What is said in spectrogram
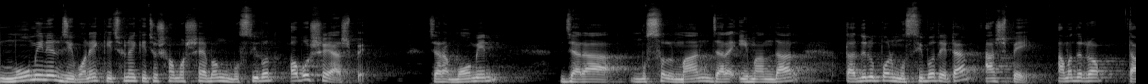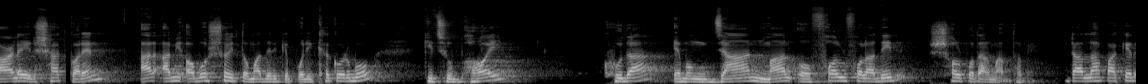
মৌমিনের জীবনে কিছু না কিছু সমস্যা এবং মুসিবত অবশ্যই আসবে। যারা মমিন, যারা মুসলমান, যারা ইমানদার, তাদের উপর মুসিবত এটা আসবেই। আমাদের রব তাহলে ইরশাদ করেন আর আমি অবশ্যই তোমাদেরকে পরীক্ষা করব কিছু ভয়, ক্ষুধা এবং জান, মাল ও ফল ফলাদির স্বল্পতার মাধ্যমে এটা আল্লাহ পাকের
